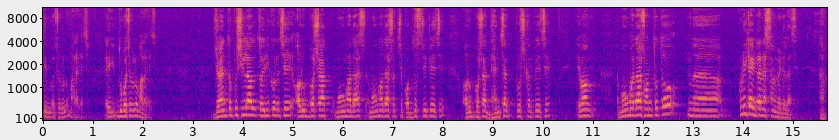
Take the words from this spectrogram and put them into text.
তিন বছর হলো মারা গেছে। এই দু বছর হলো মারা গেছে। জয়ন্ত পুশিলাল তৈরি করেছে অরূপ বসাক মৌমা দাস। মৌমা দাস হচ্ছে পদ্মশ্রী পেয়েছে অরূপ বসাক ধ্যানচাঁদ পুরস্কার পেয়েছে এবং মৌমা দাস অন্তত কুড়িটা ইন্টারন্যাশনাল মেডেল আছে। হ্যাঁ।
